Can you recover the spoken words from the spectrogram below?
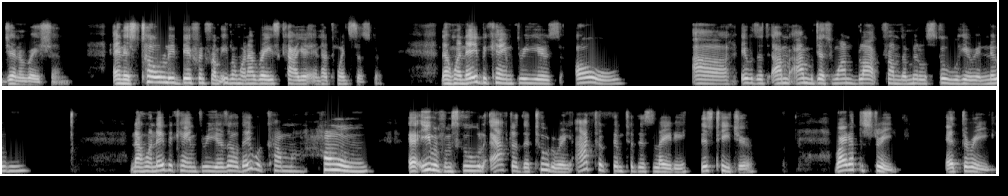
generation. And it's totally different from even when I raised Kaya and her twin sister. Now, when they became three years old, Uh, it was a, I'm I'm just one block from the middle school here in Newton. Now, when they became three years old, they would come home, uh, even from school after the tutoring. I took them to this lady, this teacher, right up the street at three,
